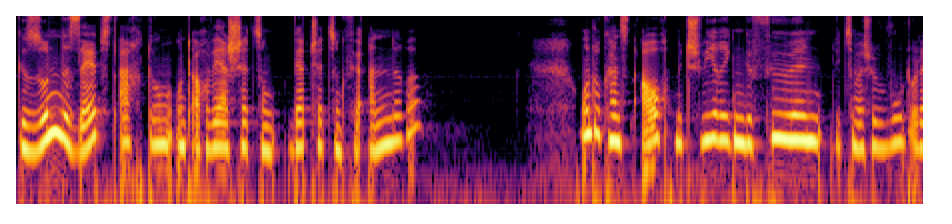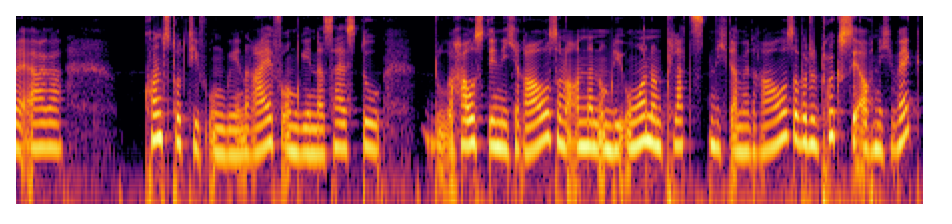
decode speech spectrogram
gesunde Selbstachtung und auch Wertschätzung, Wertschätzung für andere. Und du kannst auch mit schwierigen Gefühlen, wie zum Beispiel Wut oder Ärger, konstruktiv umgehen, reif umgehen. Das heißt, du du haust die nicht raus und anderen um die Ohren und platzt nicht damit raus, aber du drückst sie auch nicht weg,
